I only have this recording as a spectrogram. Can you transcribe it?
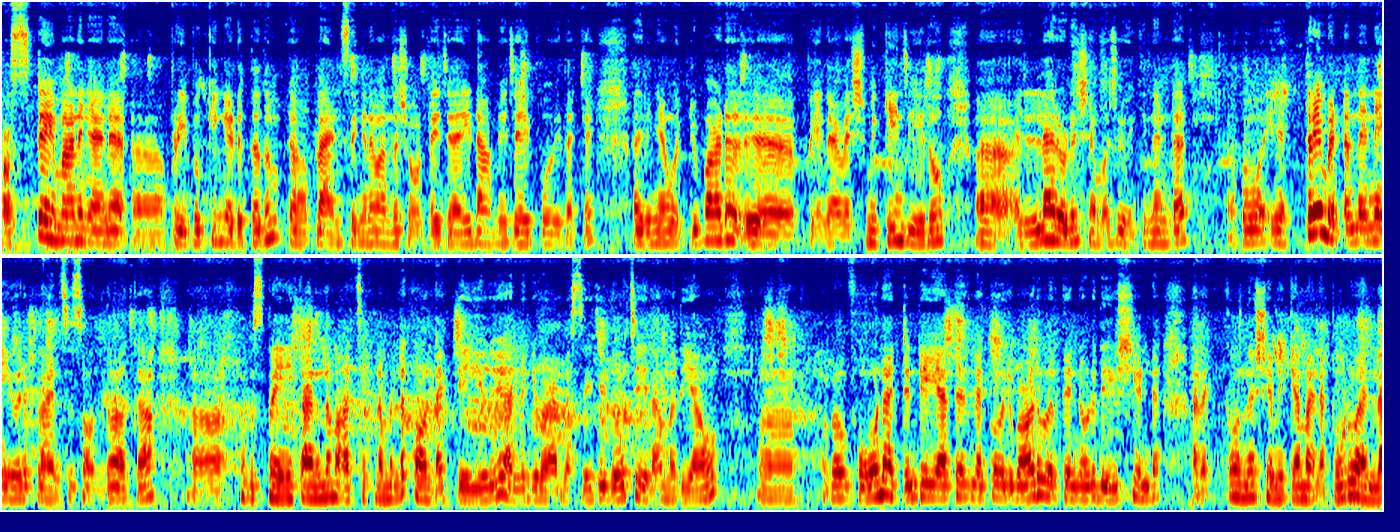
ഫസ്റ്റ് ടൈമാണ് ഞാൻ പ്രീ ബുക്കിംഗ് എടുത്തതും. പ്ലാൻസ് ഇങ്ങനെ വന്ന് ഷോർട്ടേജ് ആയി ഡാമേജ് ആയി പോയതൊക്കെ. അതിൽ ഞാൻ ഒരുപാട് പിന്നെ വിഷമിക്കുകയും ചെയ്തു. എല്ലാവരോടും ക്ഷമ ചോദിക്കുന്നുണ്ട്. അപ്പോൾ എത്രയും പെട്ടെന്ന് തന്നെ ഈ ഒരു പ്ലാൻസ് സ്വന്തമാക്കുക. അപ്പോൾ സ്ക്രീനിൽ കാണുന്ന വാട്സപ്പ് നമ്പറിൽ കോൺടാക്ട് ചെയ്യുകയോ അല്ലെങ്കിൽ മെസ്സേജ് ഇടുകയോ ചെയ്താൽ മതിയാവും. അപ്പോൾ ഫോൺ അറ്റൻഡ് ചെയ്യാത്തതിലൊക്കെ ഒരുപാട് പേർക്ക് എന്നോട് ദേഷ്യമുണ്ട്. അതൊക്കെ ഒന്ന് ക്ഷമിക്കാൻ മനഃപൂർവമല്ല.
